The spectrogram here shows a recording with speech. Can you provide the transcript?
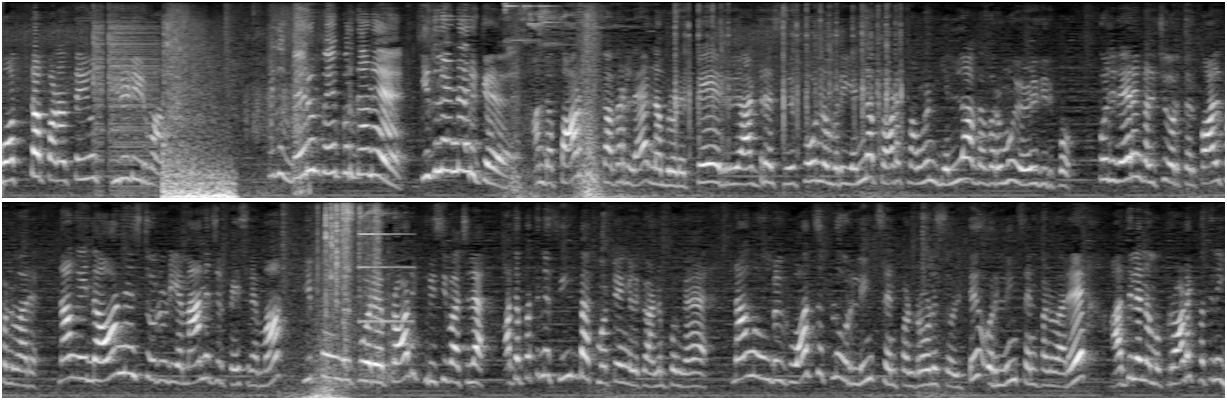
மொத்த பணத்தையும் திருடிடுவாங்க. தானே? இதுல என்ன இருக்கு? அந்த பார்சல் கவர்ல நம்மளோட பேரு அட்ரஸ் ஃபோன் நம்பர் என்ன ப்ராடக்ட் வாங்கணும்னு எல்லா விவரமும் எழுதியிருக்கும் கொஞ்ச நேரம் கழிச்சு ஒருத்தர் கால் பண்ணுவாரு. நாங்க இந்த ஆன்லைன் ஸ்டோருடைய மேனேஜர் பேசுறேமா இப்போ உங்களுக்கு ஒரு ப்ராடக்ட் ரிசீவ் ஆச்சுல அதை பத்தின ஃபீட்பேக் மட்டும் எங்களுக்கு அனுப்புங்க. நாங்க உங்களுக்கு வாட்ஸ்அப்ல ஒரு லிங்க் சென்ட் பண்றோம்னு சொல்லிட்டு ஒரு லிங்க் சென்ட் பண்ணுவாரு. அதுல நம்ம ப்ராடக்ட் பத்தின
